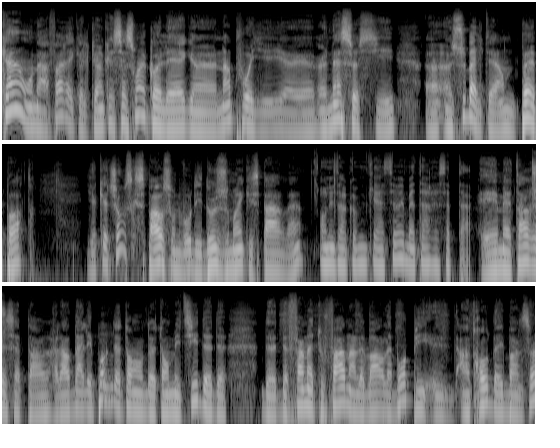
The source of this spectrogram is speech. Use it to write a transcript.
Quand on a affaire à quelqu'un, que ce soit un collègue, un employé, euh, un associé, un, un subalterne, peu importe, il y a quelque chose qui se passe au niveau des deux humains qui se parlent. Hein? On est en communication émetteur-récepteur. Émetteur-récepteur. Alors, dans l'époque de ton, de ton métier de, de, de, de femme à tout faire dans le bar là-bas, puis euh, entre autres d'être bouncer,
